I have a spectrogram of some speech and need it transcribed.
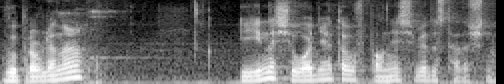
выправленную. И на сегодня этого вполне себе достаточно.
